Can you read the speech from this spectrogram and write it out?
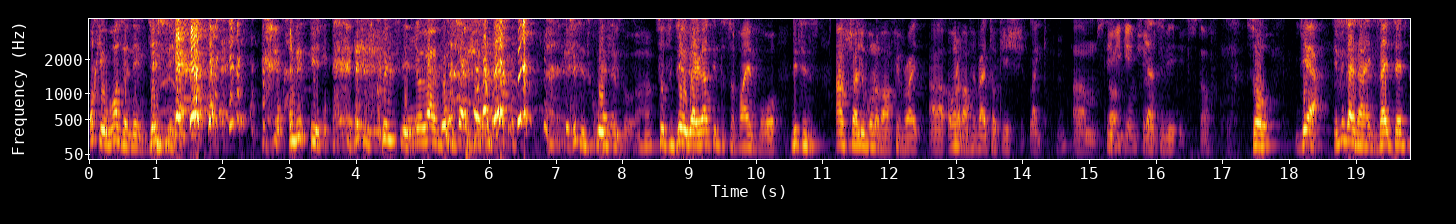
okay, what's your name? JC. this, is- Quincy. Your life, don't try This is Quincy. Let's uh-huh. So today we are reacting to Survival. This is actually one of our favorite, uh, one of our favorite Turkish like um stuff. TV game Yeah, shows. TV stuff. So yeah, if you guys are excited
